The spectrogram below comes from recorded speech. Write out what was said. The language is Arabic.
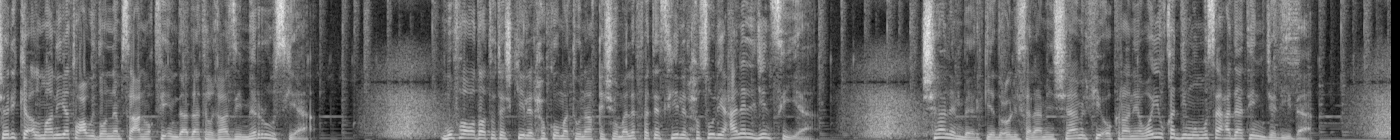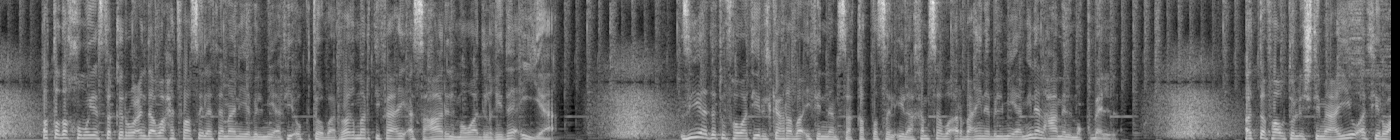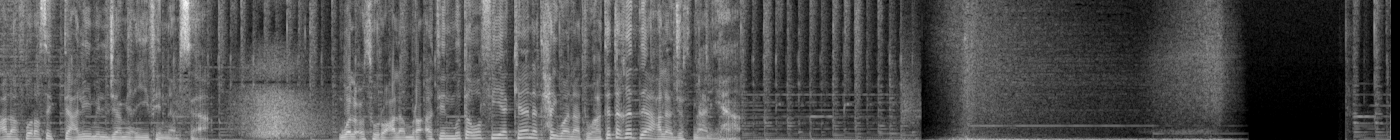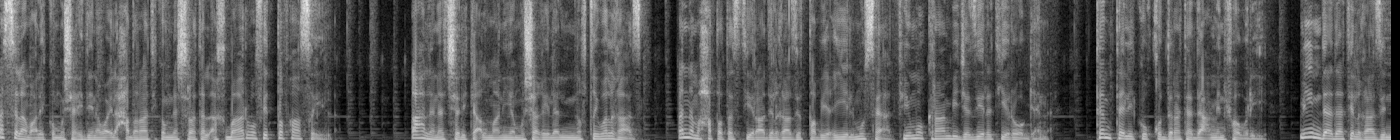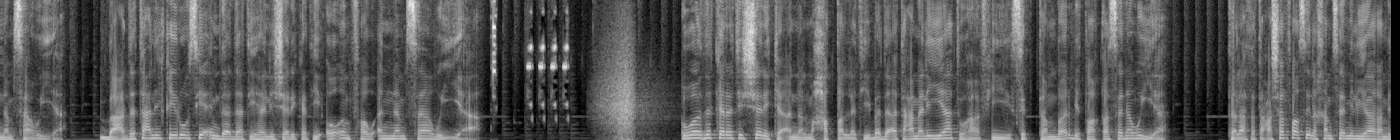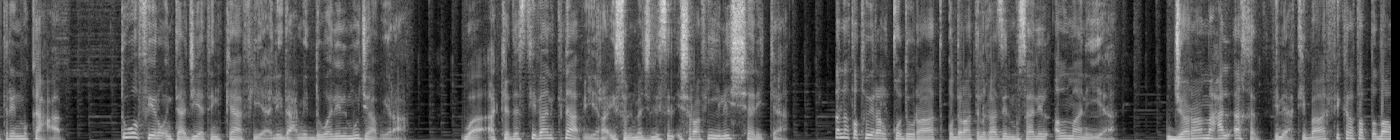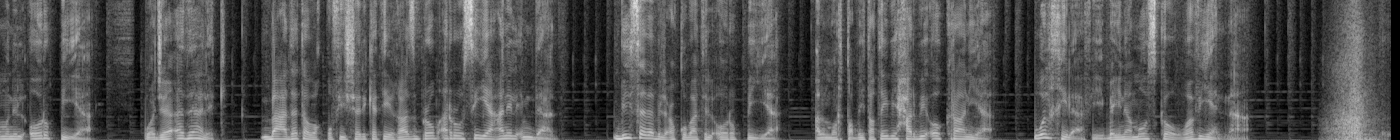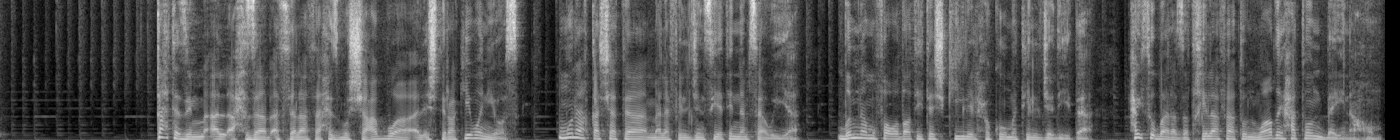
شركة ألمانية تعوض النمسا عن وقف إمدادات الغاز من روسيا. مفاوضات تشكيل الحكومة تناقش ملف تسهيل الحصول على الجنسية. شالنبرغ يدعو لسلام شامل في أوكرانيا ويقدم مساعدات جديدة. التضخم يستقر عند 1.8% في أكتوبر رغم ارتفاع أسعار المواد الغذائية. زيادة فواتير الكهرباء في النمسا قد تصل إلى 45% من العام المقبل. التفاوت الاجتماعي يؤثر على فرص التعليم الجامعي في النمسا. والعثور على امرأة متوفية كانت حيواناتها تتغذى على جثمانها. السلام عليكم مشاهدينا وإلى حضراتكم نشرة الأخبار وفي التفاصيل. أعلنت شركة ألمانية مشغلة للنفط والغاز أن محطة استيراد الغاز الطبيعي المسال في موكران بجزيرة روغن تمتلك قدرة دعم فوري. لإمدادات الغاز النمساوية بعد تعليق روسيا إمداداتها لشركة أو إم فو النمساوية. وذكرت الشركة أن المحطة التي بدأت عملياتها في سبتمبر بطاقة سنوية 13.5 مليار متر مكعب توفر إنتاجية كافية لدعم الدول المجاورة وأكد ستيفان كنابي رئيس المجلس الإشرافي للشركة أن تطوير القدرات قدرات الغاز المسال الألمانية جرى مع الأخذ في الاعتبار فكرة التضامن الأوروبية وجاء ذلك بعد توقف شركة غازبروم الروسية عن الإمداد بسبب العقوبات الأوروبية المرتبطة بحرب أوكرانيا والخلاف بين موسكو وفيينا. تعتزم الأحزاب الثلاثة حزب الشعب والاشتراكي ونيوس مناقشة ملف الجنسية النمساوية ضمن مفاوضات تشكيل الحكومة الجديدة حيث برزت خلافات واضحة بينهم.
